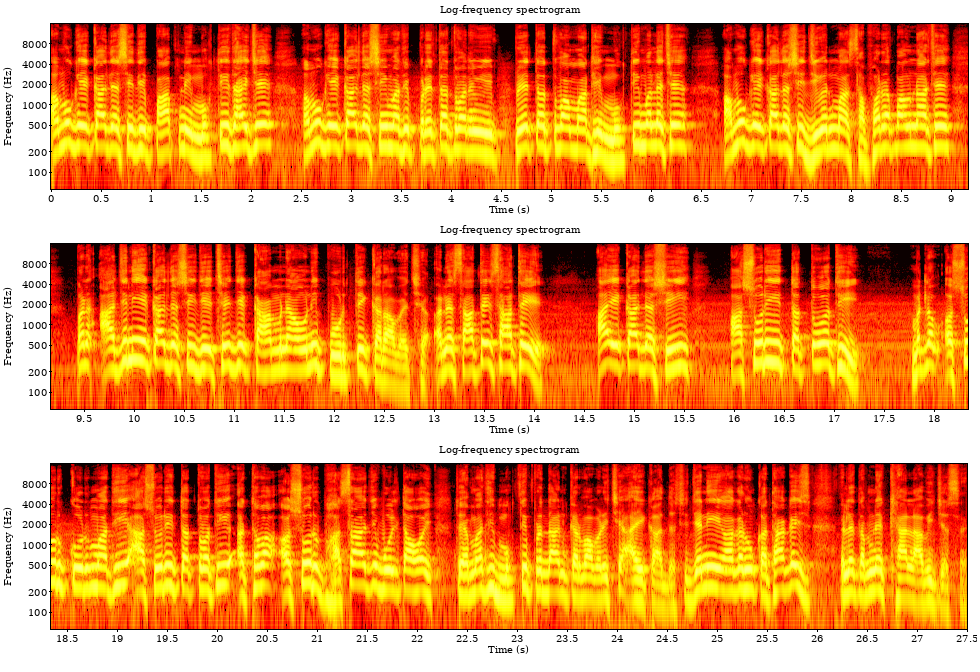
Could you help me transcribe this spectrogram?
અમુક એકાદશીથી પાપની મુક્તિ થાય છે, અમુક એકાદશીમાંથી પ્રેતત્વની, પ્રેતત્વમાંથી મુક્તિ મળે છે, અમુક એકાદશી જીવનમાં સફળ અપાવનાર છે. પણ આજની એકાદશી જે છે, જે કામનાઓની પૂર્તિ કરાવે છે. અને સાથે સાથે આ એકાદશી આસુરી તત્વથી મતલબ અસુર કુરમાંથી આસુરી તત્વથી અથવા અસુર ભાષા જે બોલતા હોય, તો એમાંથી મુક્તિ પ્રદાન કરવાવાળી છે આ એકાદશી. જેની આગળ હું કથા કહીશ, એટલે તમને ખ્યાલ આવી જશે.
